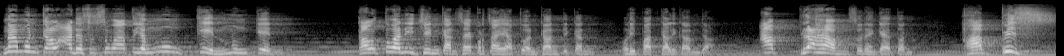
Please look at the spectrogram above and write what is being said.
Namun kalau ada sesuatu yang mungkin, mungkin. Kalau Tuhan izinkan, saya percaya Tuhan gantikan lipat kali ganda. Abraham, sudah kayak Tuhan, habis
